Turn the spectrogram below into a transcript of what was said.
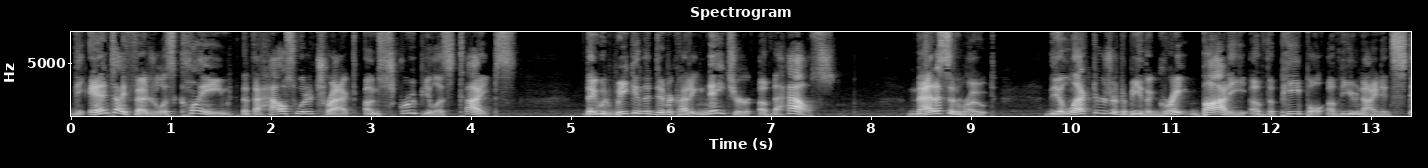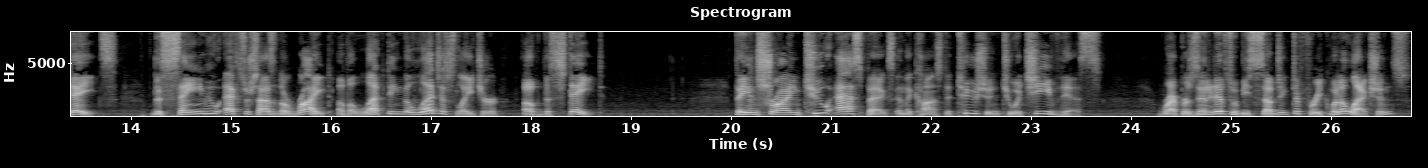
The Anti Federalists claimed that the House would attract unscrupulous types. They would weaken the democratic nature of the House. Madison wrote, The electors are to be the great body of the people of the United States, the same who exercise the right of electing the legislature of the state. They enshrine two aspects in the Constitution to achieve this. Representatives would be subject to frequent elections,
